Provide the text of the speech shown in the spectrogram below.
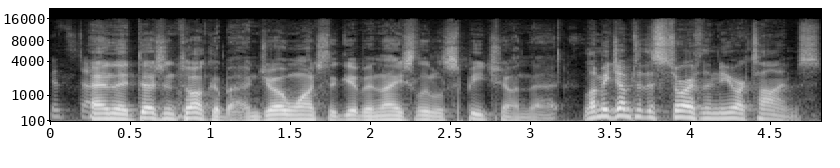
good stuff. And it doesn't talk about. it. And Joe wants to give a nice little speech on that. Let me jump to the story from the New York Times.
